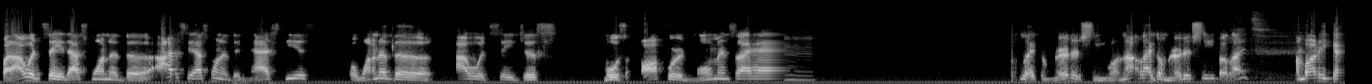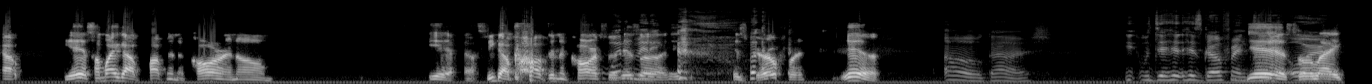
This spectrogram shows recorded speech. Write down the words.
But I would say that's one of the honestly that's one of the nastiest, but one of the I would say just most awkward moments I had. Mhm. Like a murder scene. Well, not like a murder scene, but like What? somebody got yeah, somebody got popped in the car and um yeah, so he got popped in the car. So his uh his, his girlfriend, yeah, oh gosh. You- Did his- girlfriend? yeah. So like,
